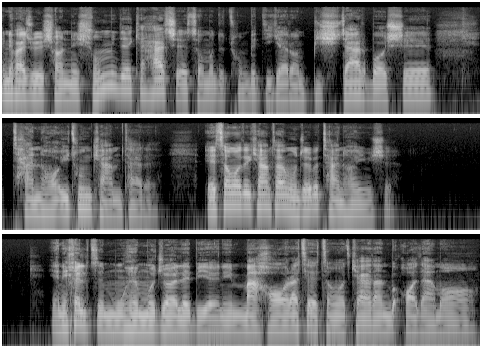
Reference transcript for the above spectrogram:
یعنی پژوهشان نشون میده که هرچه اعتمادتون به دیگران بیشتر باشه تنهاییتون کمتره. اعتماد کمتر منجر به تنهایی میشه. یعنی خیلی مهم و جالبیه. یعنی مهارت اعتماد کردن به آدما.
